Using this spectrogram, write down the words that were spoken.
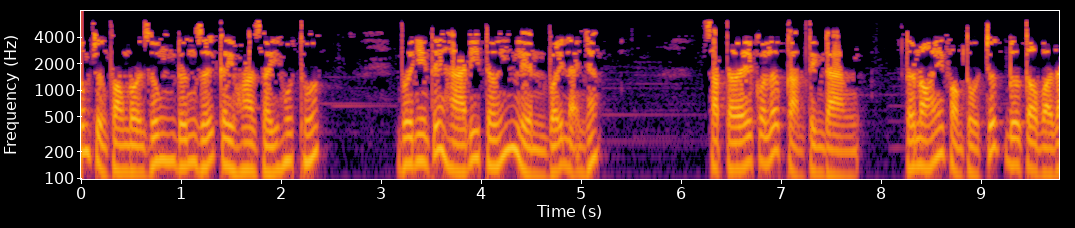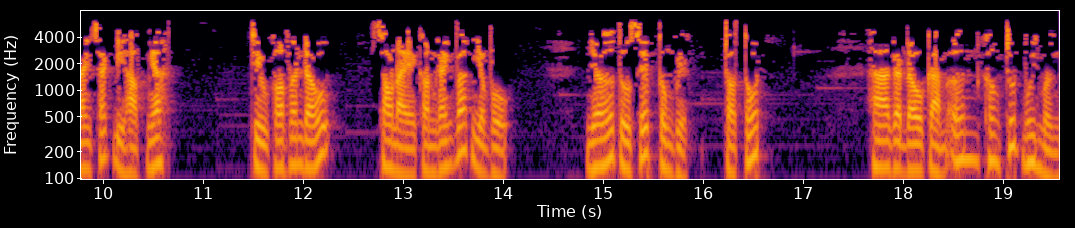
Ông trưởng phòng nội dung đứng dưới cây hoa giấy hút thuốc. Vừa nhìn thấy Hà đi tới liền vẫy lại nhắc. Sắp tới có lớp cảm tình đảng, tớ nói phòng tổ chức đưa cậu vào danh sách đi học nhé chịu khó phấn đấu, sau này còn gánh vác nhiệm vụ. Nhớ tu xếp công việc, cho tốt. Hà gật đầu cảm ơn không chút vui mừng.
